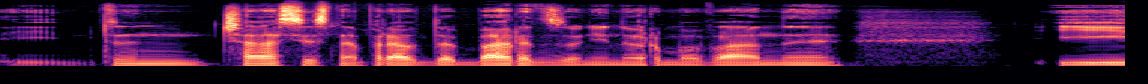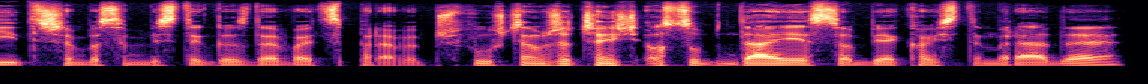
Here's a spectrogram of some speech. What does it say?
I ten czas jest naprawdę bardzo nienormowany i trzeba sobie z tego zdawać sprawę. Przypuszczam, że część osób daje sobie jakoś z tym radę,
